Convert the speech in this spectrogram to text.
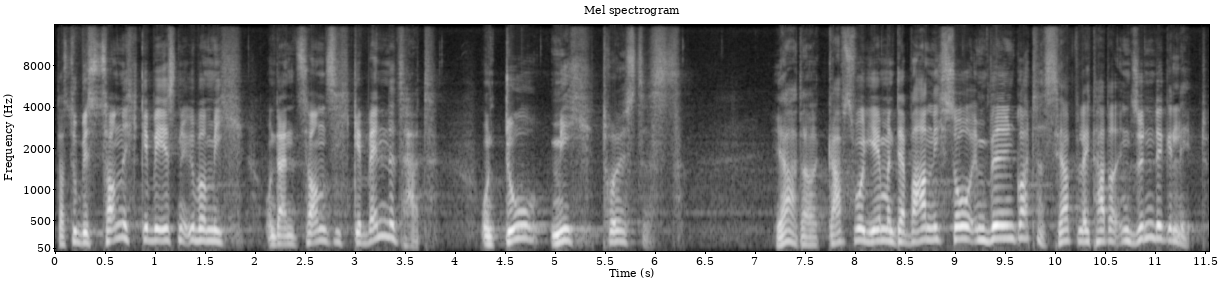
dass du bist zornig gewesen über mich und dein Zorn sich gewendet hat und du mich tröstest. Ja, da gab es wohl jemand, der war nicht so im Willen Gottes. Ja, vielleicht hat er in Sünde gelebt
